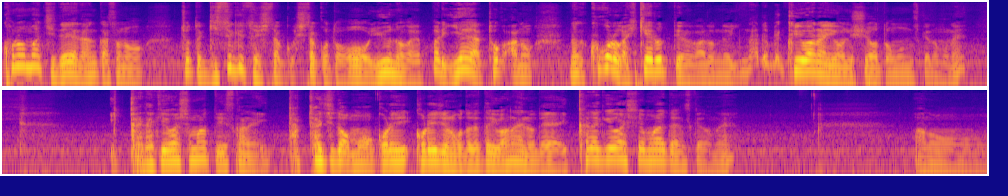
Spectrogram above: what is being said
この街でなんかその、ちょっとギスギスしたしたことを言うのがやっぱり嫌やと、あの、なんか心が引けるっていうのがあるんで、なるべく言わないようにしようと思うんですけどもね。一回だけ言わせてもらっていいですかねたった一度、もうこれ、これ以上のことは絶対言わないので、一回だけ言わせてもらいたいんですけどね。あのー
